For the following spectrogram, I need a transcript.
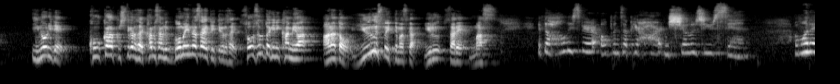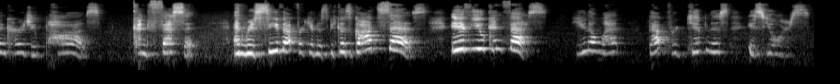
祈りで告白してください神様にごめんなさいと言ってくださいそうするときに神はあなたを許すと言ってますから許されます If the Holy Spirit opens up your heart and shows you sin, I want to encourage you pause, confess it, and receive that forgiveness because God says, if you confess, you know what? That forgiveness is yours.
